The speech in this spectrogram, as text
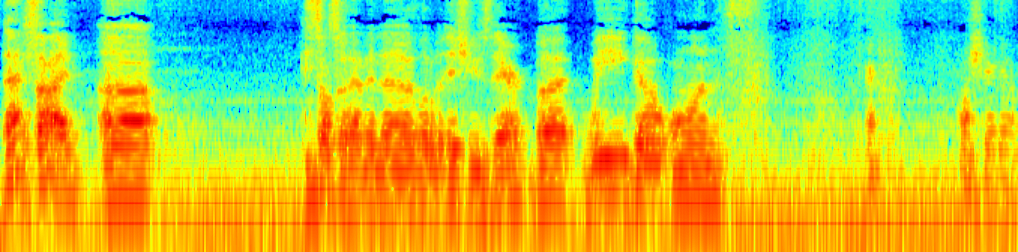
that aside, uh, he's also having a little bit issues there. But we go on. I'll share out.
